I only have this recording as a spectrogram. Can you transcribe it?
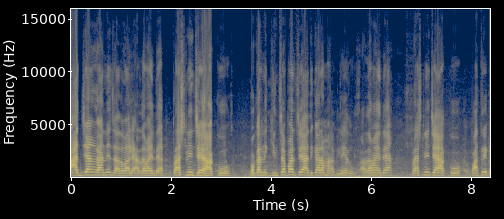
రాజ్యాంగాన్ని చదవాలి. అర్థమైందే? ప్రశ్నించే హక్కు. ఒకరిని కించపరిచే అధికారం మనకు లేదు. అర్థమైందే? ప్రశ్నించే హక్కు పత్రిక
